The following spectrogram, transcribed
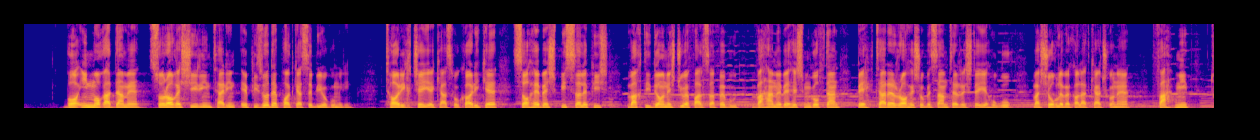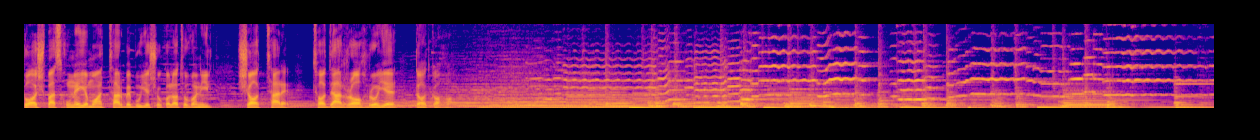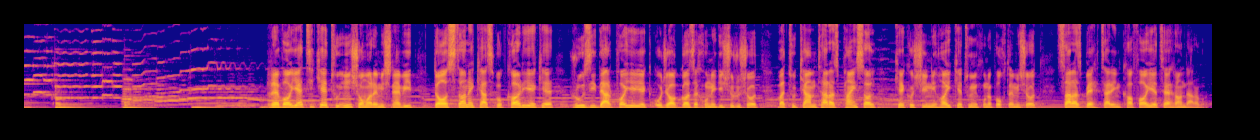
با این مقدمه سراغ شیرین ترین اپیزود پادکست بیوگو میریم. تاریخچه کسب و کاری که صاحبش 20 سال پیش وقتی دانشجو فلسفه بود و همه بهش می‌گفتن بهتر راهش رو به سمت رشته حقوق و شغل وکالت کچ کنه فهمید تو آشپزخونه معطر به بوی شکلات و وانیل شادتره تا در راهروی دادگاه ها. روایتی که تو این شماره میشنوید داستان کسب و کاریه که روزی در پای یک اجاق گاز خونگی شروع شد و تو کمتر از پنج سال کیکوشینی هایی که تو این خونه پخته می‌شد سر از بهترین کافای تهران درآورد.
